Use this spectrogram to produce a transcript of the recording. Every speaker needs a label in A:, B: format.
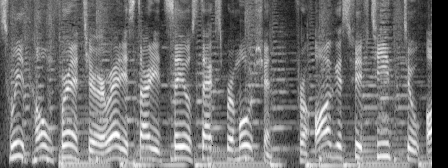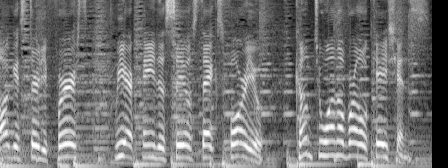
A: Sweet Home Furniture already started sales tax promotion. From August 15th to August 31st, we are paying the sales tax for you. Come to one of our locations.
